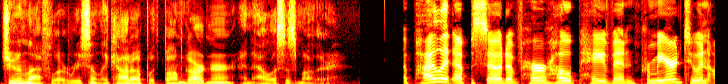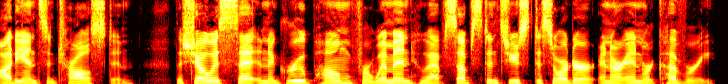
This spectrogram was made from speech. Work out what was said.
June Leffler recently caught up with Bumgardner and Ellis's mother. A pilot episode of Her Hope Haven premiered to an audience in Charleston. The show is set in a group home for women who have substance use disorder and are in recovery.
